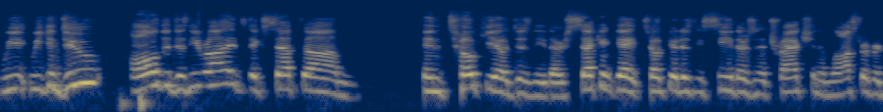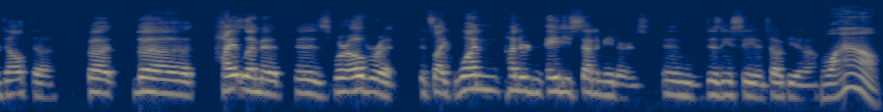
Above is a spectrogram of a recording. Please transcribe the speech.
we we can do all the Disney rides except um in Tokyo Disney. Their second gate, Tokyo Disney Sea. There's an attraction in Lost River Delta, but the height limit is we're over it. It's like 180 centimeters in Disney Sea in Tokyo. Wow,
